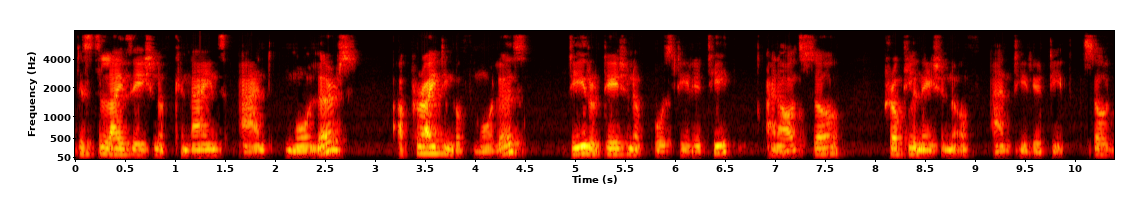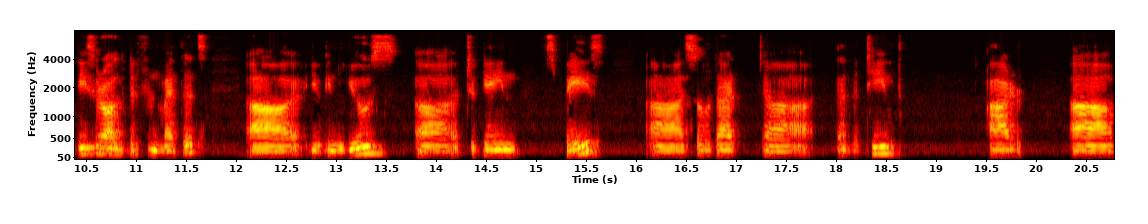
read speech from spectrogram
distalization of canines and molars, uprighting of molars, derotation of posterior teeth, and also proclination of anterior teeth. So these are all the different methods uh, you can use uh, to gain space uh, so that the teeth are uh,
